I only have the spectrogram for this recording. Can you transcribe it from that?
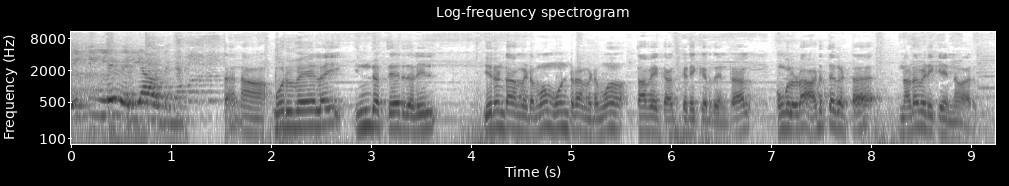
வெயிட்டிங்லேயே வெறியாகுதுங்க. நான் ஒருவேளை இந்த தேர்தலில் இரண்டாம் இடமோ மூன்றாம் இடமோ தாவேக்கா கிடைக்கிறது என்றால் உங்களோட அடுத்த கட்ட நடவடிக்கை என்னவா இருக்கும்?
